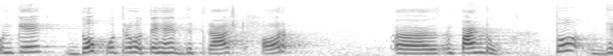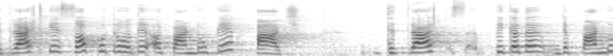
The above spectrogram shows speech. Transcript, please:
उनके दो पुत्र होते हैं धृतराष्ट्र और पांडु। तो धृतराष्ट्र के सौ पुत्र होते और पांडु के पाँच। धृतराष्ट्र फिर कहते हैं, जब पांडु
